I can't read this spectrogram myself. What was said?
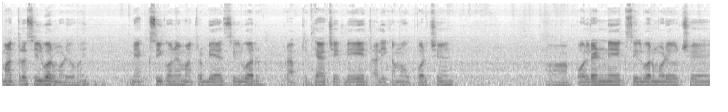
માત્ર સિલ્વર મળ્યો હોય. મેક્સિકોને માત્ર બે સિલ્વર પ્રાપ્ત થયા છે, એટલે એ તાલિકામાં ઉપર છે. પોલેન્ડને એક સિલ્વર મળ્યો છે.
